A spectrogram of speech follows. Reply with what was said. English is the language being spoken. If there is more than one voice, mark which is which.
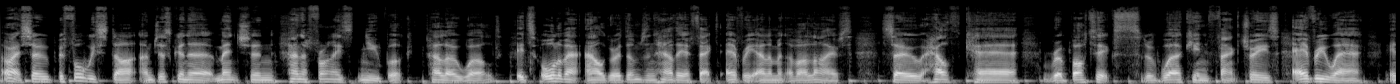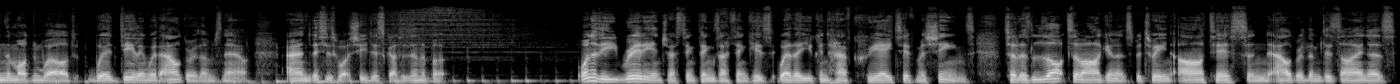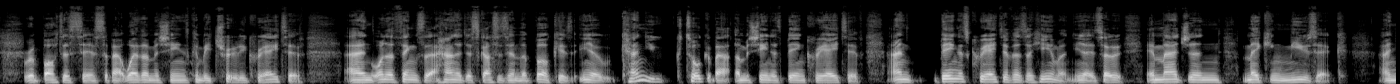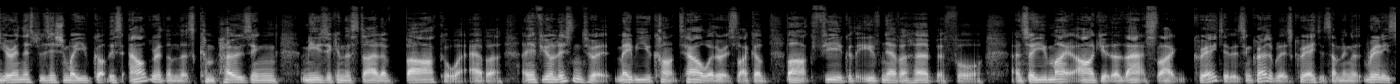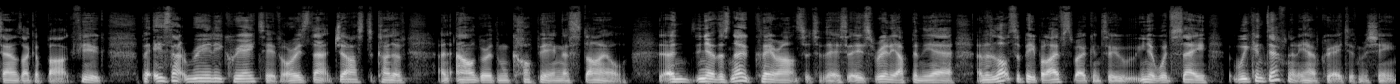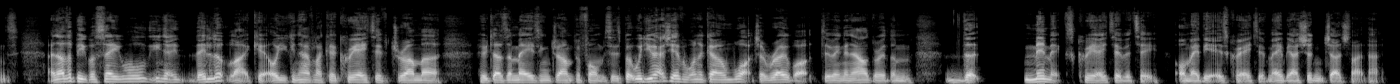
Speaker 1: All right, so before we start, I'm just going to mention Hannah Fry's new book, Hello World. It's all about algorithms and how they affect every element of our lives. So healthcare, robotics, sort of work in factories, everywhere in the modern world, we're dealing with algorithms now. And this is what she discusses in the book. One of the really interesting things, I think, is whether you can have creative machines. So there's lots of arguments between artists and algorithm designers, roboticists about whether machines can be truly creative. And one of the things that Hannah discusses in the book is, you know, can you talk about a machine as being creative and being as creative as a human? You know, so imagine making music and you're in this position where you've got this algorithm that's composing music in the style of Bach or whatever. And if you're listening to it, maybe you can't tell whether it's like a Bach fugue that you've never heard before. And so you might argue that that's like creative. It's incredible. It's created something that really sounds like a Bach fugue. But is that really creative or is that just kind of an algorithm copying a style? And, you know, there's no clear answer to this. It's really up in the air. And there's lots of people I've spoken to, you know, would say we can definitely have creative machines. And other people say, well, you know, they look like it, or you can have like a creative drummer who does amazing drum performances. But would you actually ever want to go and watch a robot doing an algorithm that mimics creativity? Or maybe it is creative. Maybe I shouldn't judge like that.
